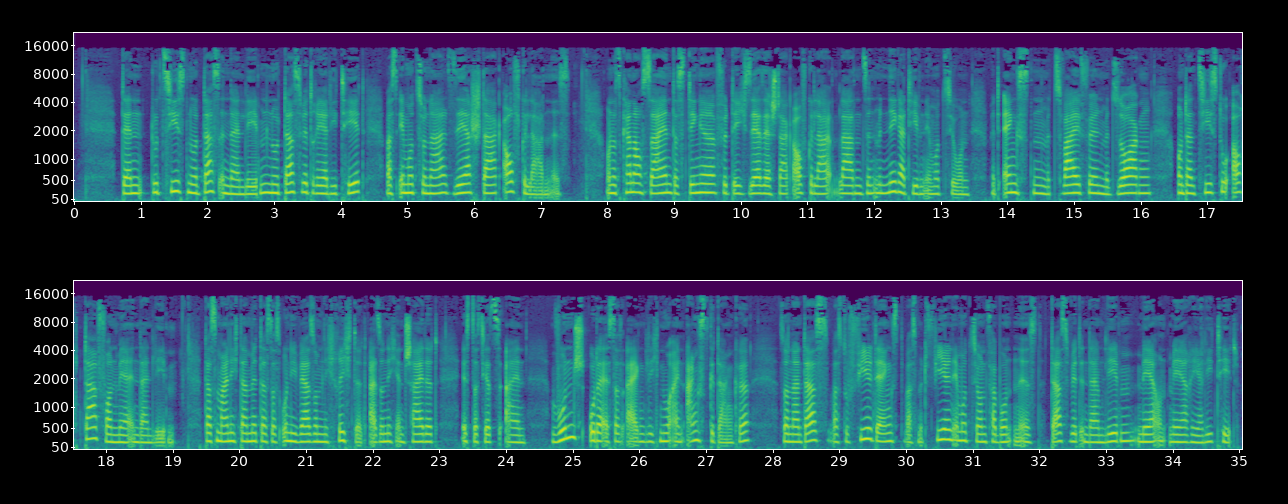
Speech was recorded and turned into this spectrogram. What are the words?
Denn du ziehst nur das in dein Leben, nur das wird Realität, was emotional sehr stark aufgeladen ist. Und es kann auch sein, dass Dinge für dich sehr, sehr stark aufgeladen sind mit negativen Emotionen, mit Ängsten, mit Zweifeln, mit Sorgen, und dann ziehst du auch davon mehr in dein Leben. Das meine ich damit, dass das Universum nicht richtet, also nicht entscheidet, ist das jetzt ein Wunsch oder ist das eigentlich nur ein Angstgedanke, sondern das, was du viel denkst, was mit vielen Emotionen verbunden ist, das wird in deinem Leben mehr und mehr Realität.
